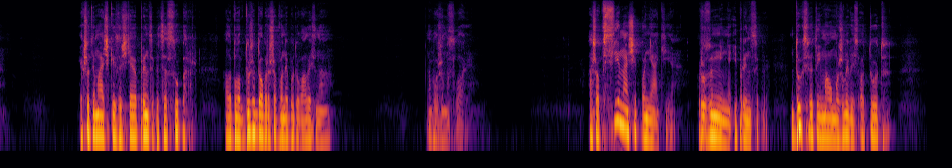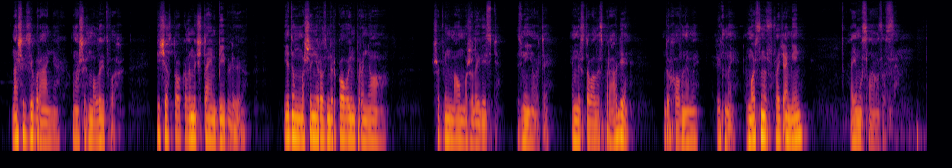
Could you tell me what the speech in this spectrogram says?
якщо ти маєш якісь життєві принципи, це супер. Але було б дуже добре, щоб вони будувались на, на Божому Слові. А щоб всі наші поняття, розуміння і принципи Дух Святий мав можливість отут, в наших зібраннях, в наших молитвах, під час того, коли ми читаємо Біблію, їдемо в машині, розмірковуємо про нього, щоб він мав можливість змінювати. І ми ставали справді духовними людьми. Можете сказати амінь, а йому слава за все.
